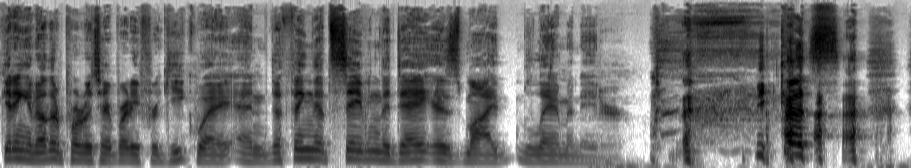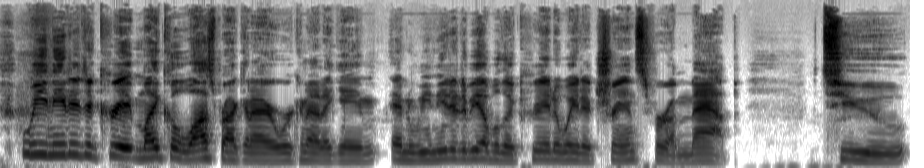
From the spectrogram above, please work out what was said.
getting another prototype ready for Geekway. And the thing that's saving the day is my laminator. because we needed to create Michael Wasbrock and I are working on a game and we needed to be able to create a way to transfer a map to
